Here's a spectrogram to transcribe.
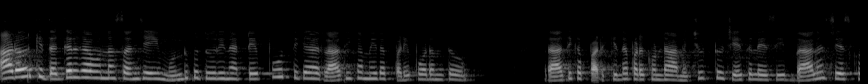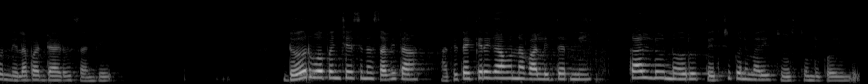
ఆ డోర్కి దగ్గరగా ఉన్న సంజయ్ ముందుకు తూలినట్టే పూర్తిగా రాధిక మీద పడిపోవడంతో రాధిక పడ కింద పడకుండా ఆమె చుట్టూ చేతులేసి బ్యాలెన్స్ చేసుకొని నిలబడ్డాడు సంజయ్. డోర్ ఓపెన్ చేసిన సవిత అతి దగ్గరగా ఉన్న వాళ్ళిద్దరినీ కళ్ళు నోరు తెరుచుకొని మరీ చూస్తుండిపోయింది.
